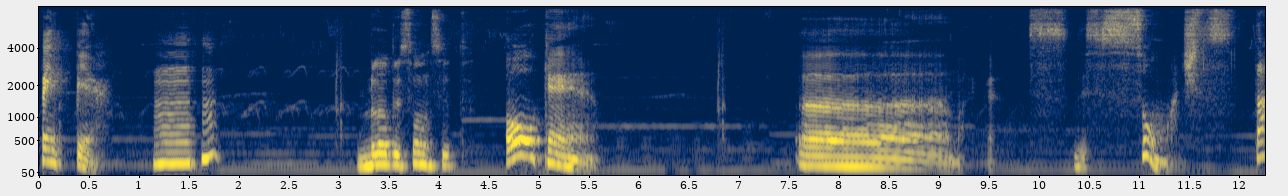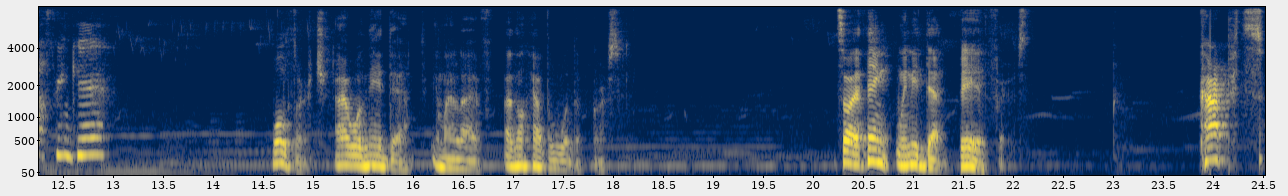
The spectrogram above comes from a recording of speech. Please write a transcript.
Pink beer. Mm-hmm. Bloody sunset. Okay. Uh, my God. This, is so much stuff in here. Wall Voltage. I will need that in my life. I don't have the wood, of course. So I think we need that bed first. Carpets.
